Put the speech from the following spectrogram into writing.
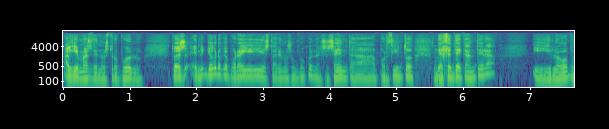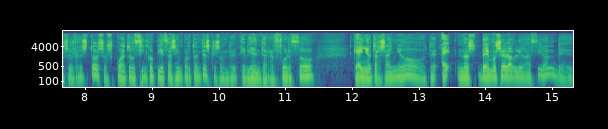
alguien más de nuestro pueblo. Entonces, yo creo que por ahí estaremos un poco en el 60% de mm. gente de cantera y luego pues el resto, esos cuatro o cinco piezas importantes que, son que vienen de refuerzo que año tras año nos vemos en la obligación de,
